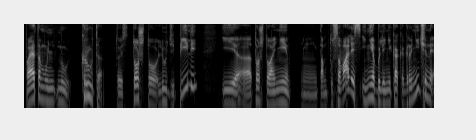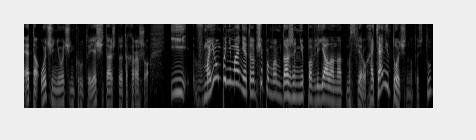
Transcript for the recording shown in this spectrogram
Поэтому, ну, круто. То есть, то, что люди пили, и э, то, что они там тусовались и не были никак ограничены, это очень и очень круто. Я считаю, что это хорошо. И в моем понимании это вообще, по-моему, даже не повлияло на атмосферу. Хотя не точно. То есть тут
